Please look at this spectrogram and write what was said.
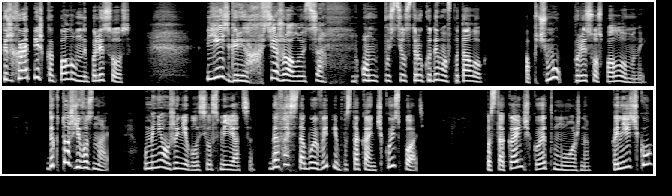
Ты же храпишь, как поломный пылесос!» «Есть грех, все жалуются!» Он пустил струйку дыма в потолок. «А почему пылесос поломанный?» «Да кто ж его знает? У меня уже не было сил смеяться. Давай с тобой выпьем по стаканчику и спать. По стаканчику это можно. Коньячку?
